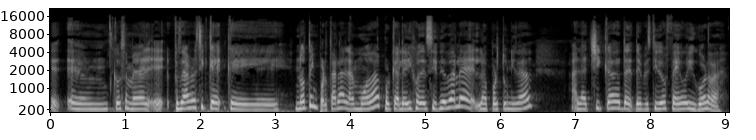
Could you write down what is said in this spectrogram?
eh, em, ¿cómo se llama? Eh, pues ahora sí que, que no te importara la moda, porque le dijo, decidió darle la oportunidad a la chica de, de vestido feo y gorda.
